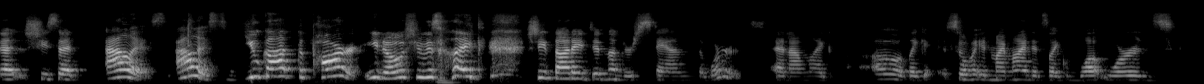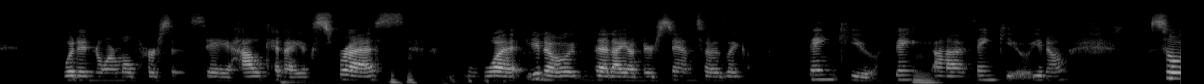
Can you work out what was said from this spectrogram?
that she said alice alice you got the part you know she was like she thought i didn't understand the words and i'm like oh like so in my mind it's like what words would a normal person say? How can i express what you know that i understand? So i was like thank you thank mm. uh thank you you know? So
